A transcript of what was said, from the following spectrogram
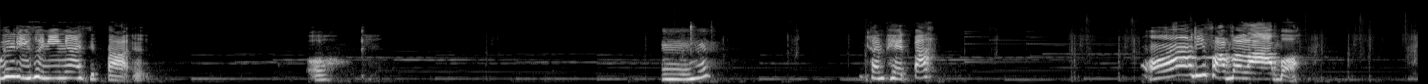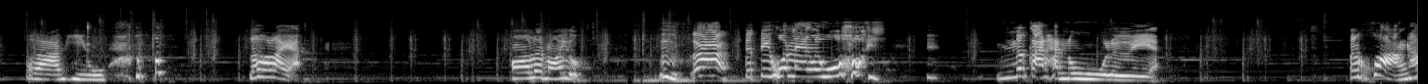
วิธีคือง่ายๆคือตายเออ อืมชันเพชรปะอ๋อ ที่ฟาร์มสลามเหรอสลามฮิว แล้วเท่าไหร่อะ อ๋อ เลือดน้อยอยู่ อืออะจะตีโคนแรงเลยโว้ยนักการธนูเลยอะ มันขวางท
